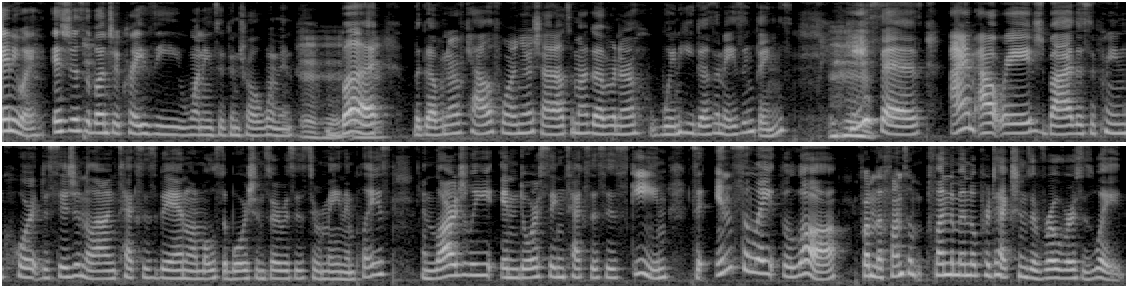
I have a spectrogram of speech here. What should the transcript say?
Anyway, it's just a bunch of crazy wanting to control women. Mm-hmm, but mm-hmm. the governor of California, shout out to my governor when he does amazing things. he says, I am outraged by the Supreme Court decision allowing Texas ban on most abortion services to remain in place and largely endorsing Texas's scheme to insulate the law from the fun- fundamental protections of Roe versus Wade.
